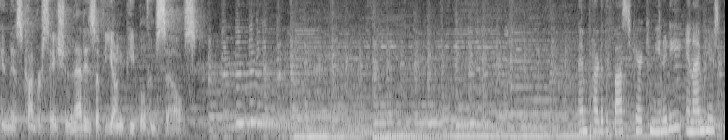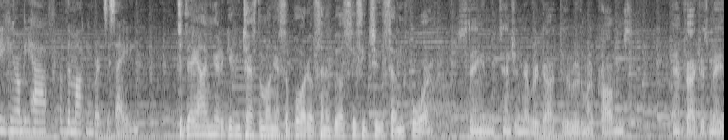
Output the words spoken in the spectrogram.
in this conversation, and that is of the young people themselves. I'm part of the foster care community, and I'm here speaking on behalf of the Mockingbird Society. Today, I'm here to give you testimony in support of Senate Bill 6274. Staying in detention never got to the root of my problems, and in fact, has made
